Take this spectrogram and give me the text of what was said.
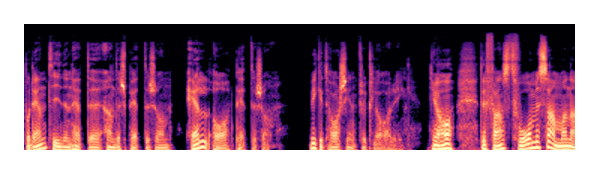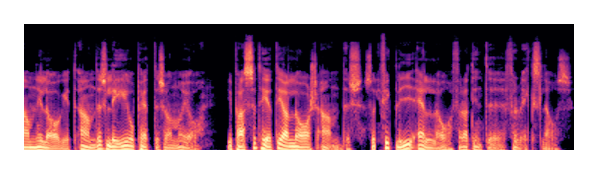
På den tiden hette Anders Pettersson L.A. Pettersson, vilket har sin förklaring. Ja, det fanns två med samma namn i laget, Anders Leo Pettersson och jag. I passet heter jag Lars Anders, så det fick bli LA för att inte förväxla oss.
